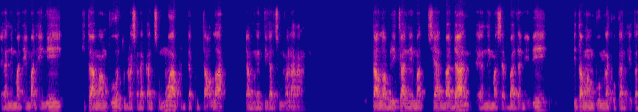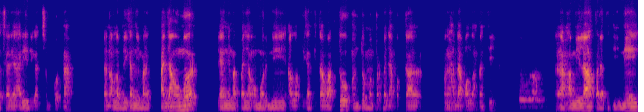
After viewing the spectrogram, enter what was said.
dengan nikmat iman ini kita mampu untuk melaksanakan semua perintah-perintah Allah dan menghentikan semua larangan. Kita Allah berikan nikmat sehat badan, dengan nikmat sehat badan ini kita mampu melakukan kita sehari-hari dengan sempurna. Dan Allah berikan nikmat panjang umur, dengan nikmat panjang umur ini Allah berikan kita waktu untuk memperbanyak bekal menghadap Allah nanti. Dan Alhamdulillah pada pagi ini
